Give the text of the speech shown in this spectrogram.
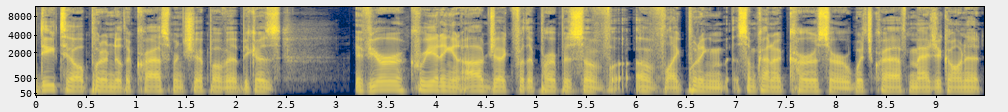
detail put into the craftsmanship of it because if you're creating an object for the purpose of of like putting some kind of curse or witchcraft magic on it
